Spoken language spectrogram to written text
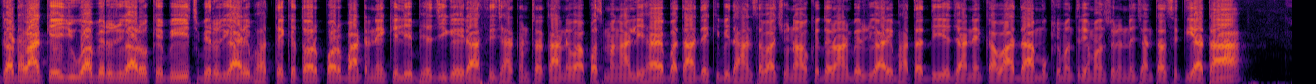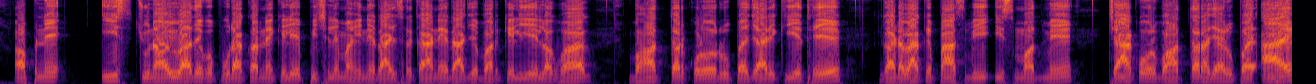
गढ़वा के युवा बेरोजगारों के बीच बेरोजगारी, भत्ते के तौर पर बांटने के लिए भेजी गई राशि झारखंड सरकार ने वापस मंगा ली है। बता दें कि विधानसभा चुनाव के दौरान बेरोजगारी, भत्ता दिए जाने का वादा मुख्यमंत्री हेमंत सोरेन ने जनता से किया था। अपने इस चुनावी वादे को पूरा करने के लिए पिछले महीने राज्य सरकार ने राज्य भर के लिए लगभग बहत्तर करोड़ रुपये जारी किए थे। गढ़वा के पास भी इस मद में चार करोड़ बहत्तर हज़ार रुपये आए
